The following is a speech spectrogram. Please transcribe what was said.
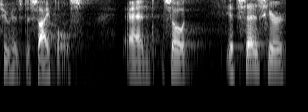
to his disciples. And so it says here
